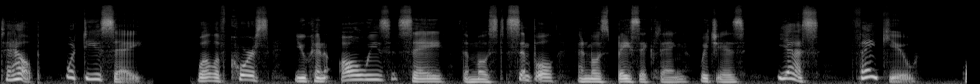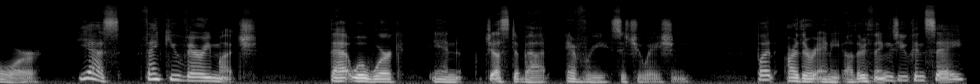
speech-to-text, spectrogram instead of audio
to help? What do you say? Well, of course, you can always say the most simple and most basic thing, which is, Yes, thank you, or Yes, thank you very much. That will work in just about every situation. But are there any other things you can say?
